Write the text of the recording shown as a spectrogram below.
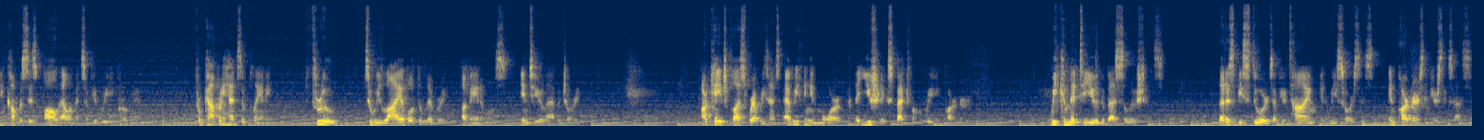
encompasses all elements of your breeding program, from comprehensive planning through to reliable delivery of animals into your laboratory. Our Cage Plus represents everything and more that you should expect from a breeding partner. We commit to you the best solutions. Let us be stewards of your time and resources and partners in your success.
